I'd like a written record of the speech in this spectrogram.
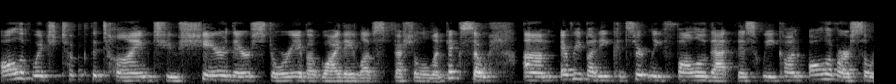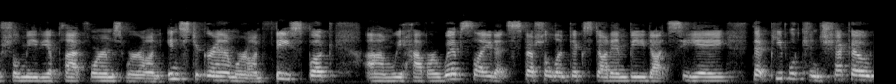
all of which took the time to share their story about why they love Special Olympics. So um, everybody could certainly follow that this week on all of our social media platforms. We're on Instagram, we're on Facebook, um, we have our website at specialolympics.mb.ca that people can check out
